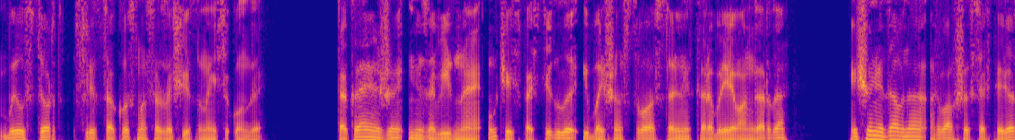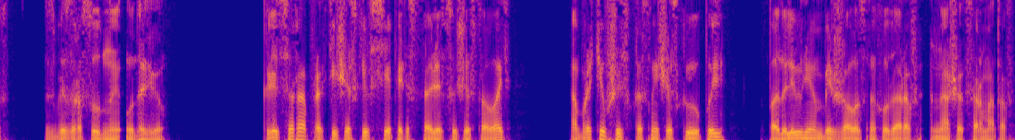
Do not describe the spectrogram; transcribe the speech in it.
был стерт с лица космоса за считанные секунды. Такая же незавидная участь постигла и большинство остальных кораблей авангарда, еще недавно рвавшихся вперед с безрассудной удалью. Крейсера практически все перестали существовать, обратившись в космическую пыль под ливнем безжалостных ударов наших сарматов.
